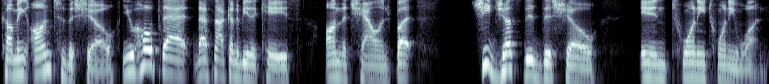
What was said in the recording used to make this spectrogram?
coming onto the show. You hope that that's not going to be the case on the challenge, but she just did this show in 2021.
